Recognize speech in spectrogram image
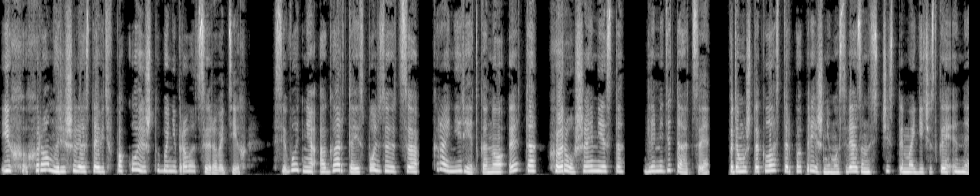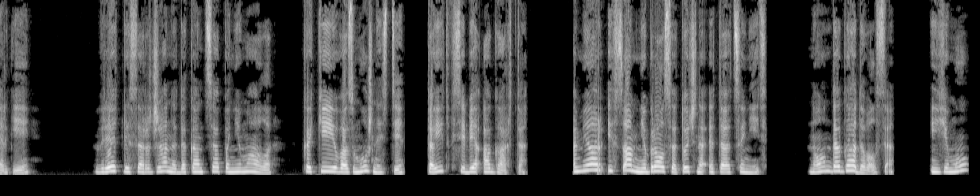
Их храмы решили оставить в покое, чтобы не провоцировать их. Сегодня Агарта используется крайне редко, но это хорошее место для медитации, потому что кластер по-прежнему связан с чистой магической энергией. Вряд ли Сарджана до конца понимала, какие возможности таит в себе Агарта. Амиар и сам не брался точно это оценить, но он догадывался, и ему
